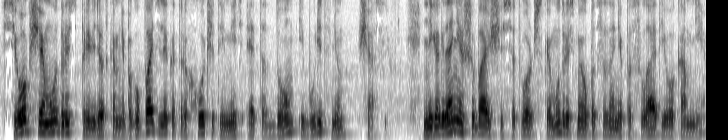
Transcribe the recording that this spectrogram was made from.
Всеобщая мудрость приведет ко мне покупателя, который хочет иметь этот дом и будет в нем счастлив. Никогда не ошибающаяся творческая мудрость моего подсознания посылает его ко мне.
